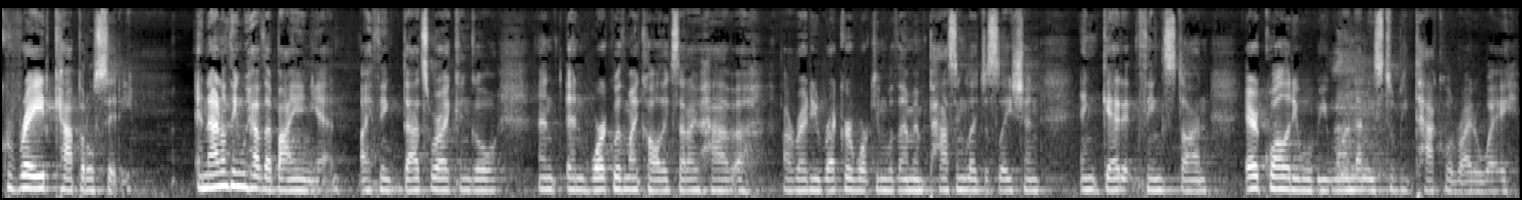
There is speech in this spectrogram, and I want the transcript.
great capital city. And I don't think we have that buy in yet. I think that's where I can go and, and work with my colleagues that I have a, already record working with them and passing legislation and get it things done. Air quality will be one that needs to be tackled right away.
